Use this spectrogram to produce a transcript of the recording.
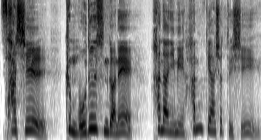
사실 그 모든 순간에 하나님이 함께 하셨듯이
